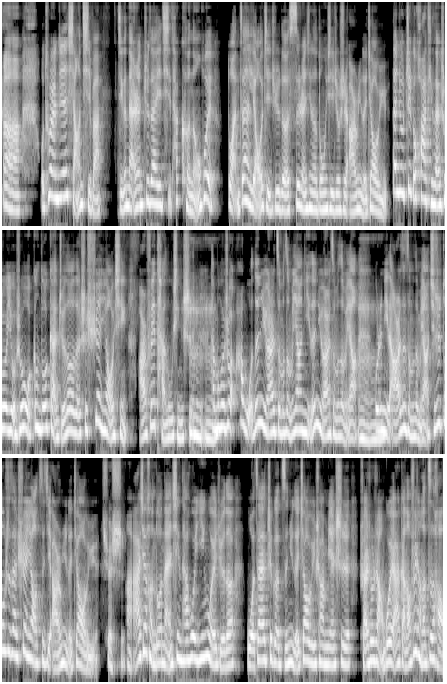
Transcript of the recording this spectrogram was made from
啊、我突然之间想起吧，几个男人聚在一起，他可能会短暂聊几句的私人性的东西，就是儿女的教育。但就这个话题来说，有时候我更多感觉到的是炫耀性，而非袒露心事。嗯嗯他们会说啊，我的女儿怎么怎么样，你的女儿怎么怎么样，嗯或者你的儿子怎么怎么样，其实都是在炫耀自己儿女的教育。确实，啊，而且很多男性他会因为觉得我在这个子女的教育上面是甩手掌柜而感到非常的自豪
